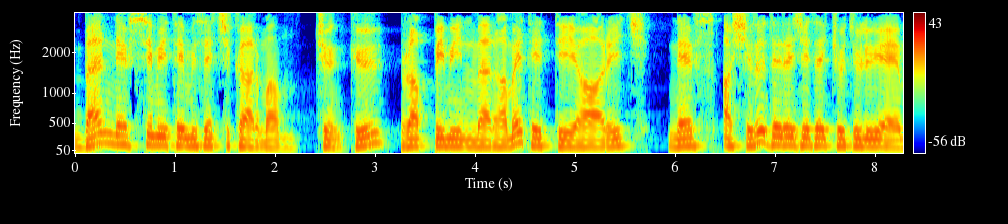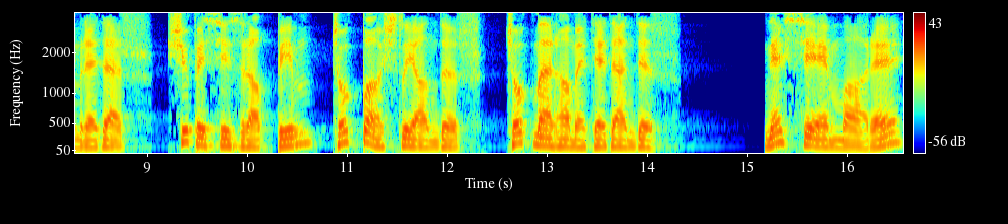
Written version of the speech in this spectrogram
Ben nefsimi temize çıkarmam. Çünkü Rabbimin merhamet ettiği hariç nefs aşırı derecede kötülüğü emreder. Şüphesiz Rabbim çok bağışlayandır, çok merhamet edendir. Nefsi emmare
